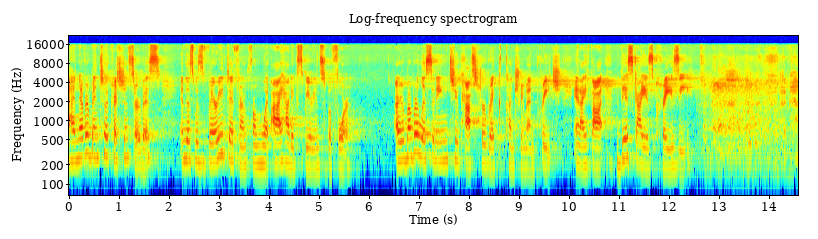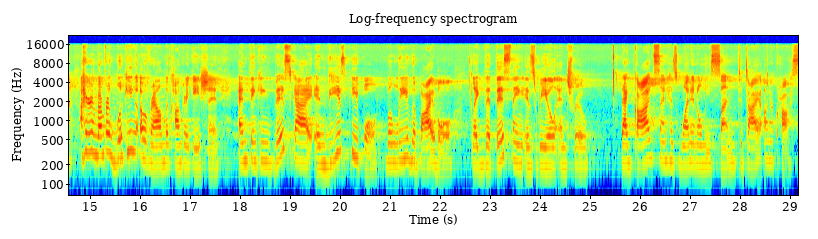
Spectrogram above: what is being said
I had never been to a Christian service, and this was very different from what I had experienced before. I remember listening to Pastor Rick Countryman preach, and I thought, this guy is crazy. I remember looking around the congregation and thinking, this guy and these people believe the Bible, like that this thing is real and true, that God sent his one and only Son to die on a cross,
